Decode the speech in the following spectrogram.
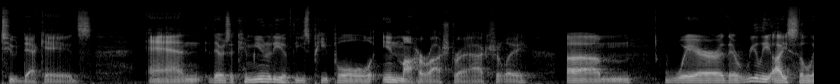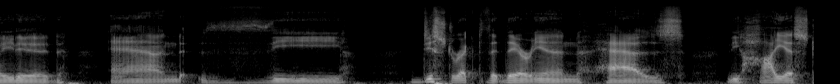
two decades and there's a community of these people in Maharashtra actually, um, where they're really isolated, and the district that they're in has the highest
